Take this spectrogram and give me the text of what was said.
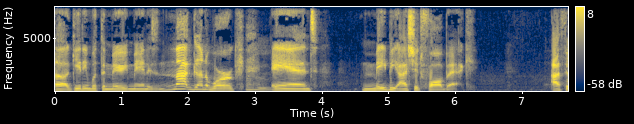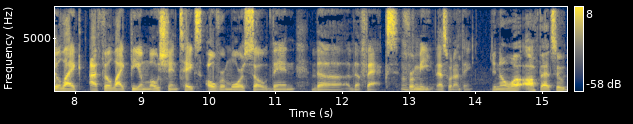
uh, getting with the married man is not going to work and maybe I should fall back. I feel like I feel like the emotion takes over more so than the the facts. For me, that's what I think. You know what? Off that too,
